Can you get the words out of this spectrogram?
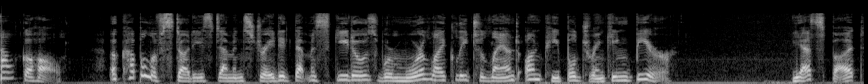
Alcohol. A couple of studies demonstrated that mosquitoes were more likely to land on people drinking beer. Yes, but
